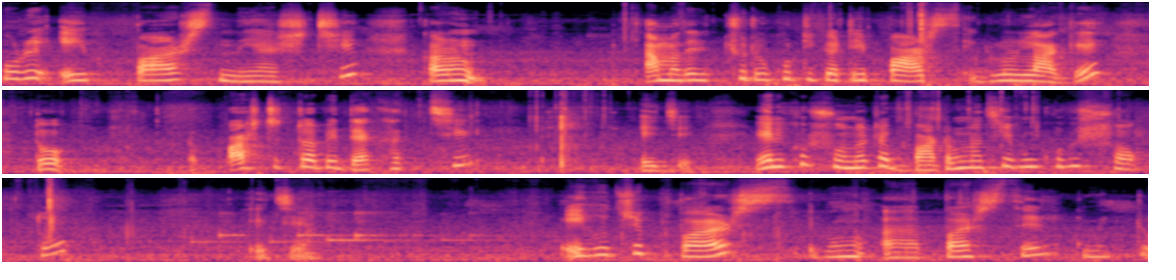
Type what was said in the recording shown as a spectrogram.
করে এই পার্স নিয়ে আসছি। কারণ আমাদের ছোটো কুটিকাটি পার্স এগুলো লাগে। তো পার্সটা তো আমি দেখাচ্ছি। এই যে, এখানে খুব সুন্দর একটা বাটন আছে এবং খুবই শক্ত। এই যে, এই হচ্ছে পার্স এবং পার্সের আমি একটু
